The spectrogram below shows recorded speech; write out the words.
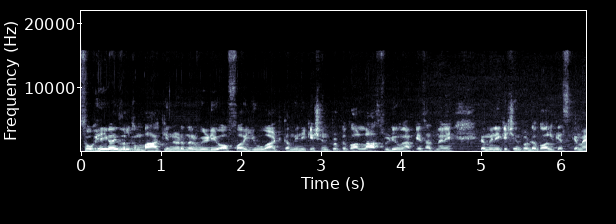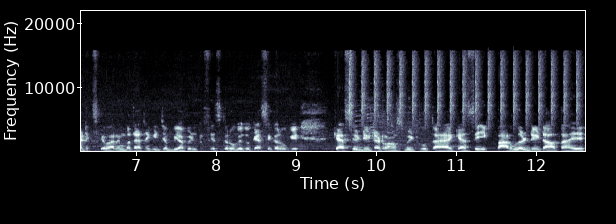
So hey guys welcome back in another video of UART communication protocol last video में आपके साथ मैंने कम्युनिकेशन प्रोटोकॉल के स्कीमेटिक्स के बारे में बताया था कि जब भी आप इंटरफेस करोगे तो कैसे करोगे, कैसे डेटा ट्रांसमिट होता है, कैसे एक पैरेलल डेटा आता है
